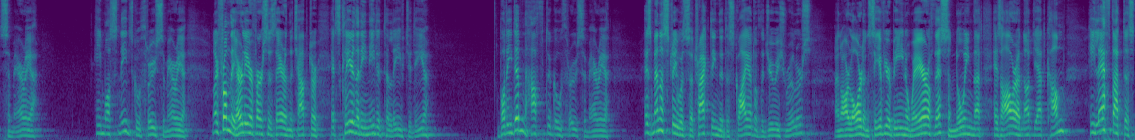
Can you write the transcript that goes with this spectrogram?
Samaria. He must needs go through Samaria. Now, from the earlier verses there in the chapter, it's clear that he needed to leave Judea. But he didn't have to go through Samaria. His ministry was attracting the disquiet of the Jewish rulers, and our Lord and Saviour, being aware of this and knowing that his hour had not yet come, he left that dis-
